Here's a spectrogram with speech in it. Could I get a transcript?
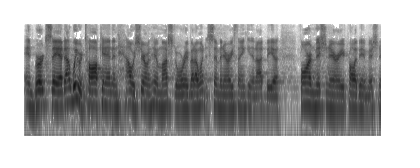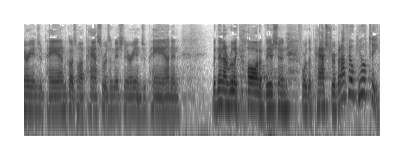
and Bert said, uh, we were talking, and I was sharing with him my story, but I went to seminary thinking that I'd be a foreign missionary, probably be a missionary in Japan because my pastor was a missionary in Japan. And, but then I really caught a vision for the pastor, but I felt guilty.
